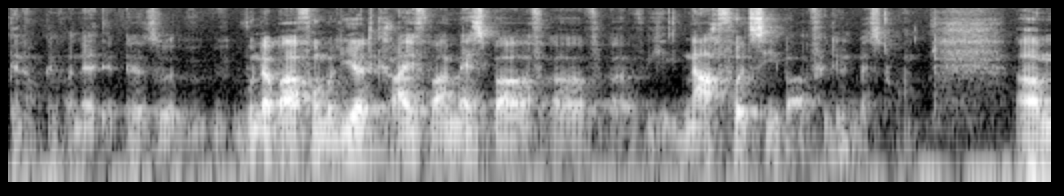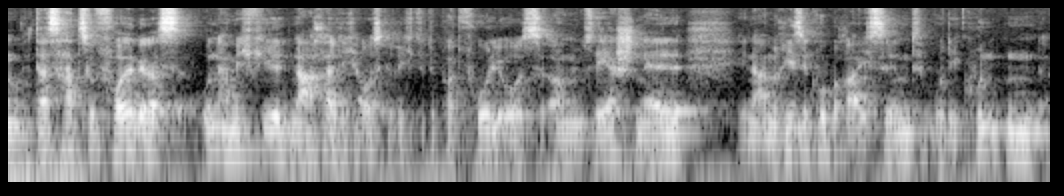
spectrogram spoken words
Genau, genau. Ne, äh, so wunderbar formuliert, greifbar, messbar, äh, äh, nachvollziehbar für die mhm. Investoren. Ähm, das hat zur Folge, dass unheimlich viel nachhaltig ausgerichtete Portfolios ähm, sehr schnell in einem Risikobereich sind, wo die Kunden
